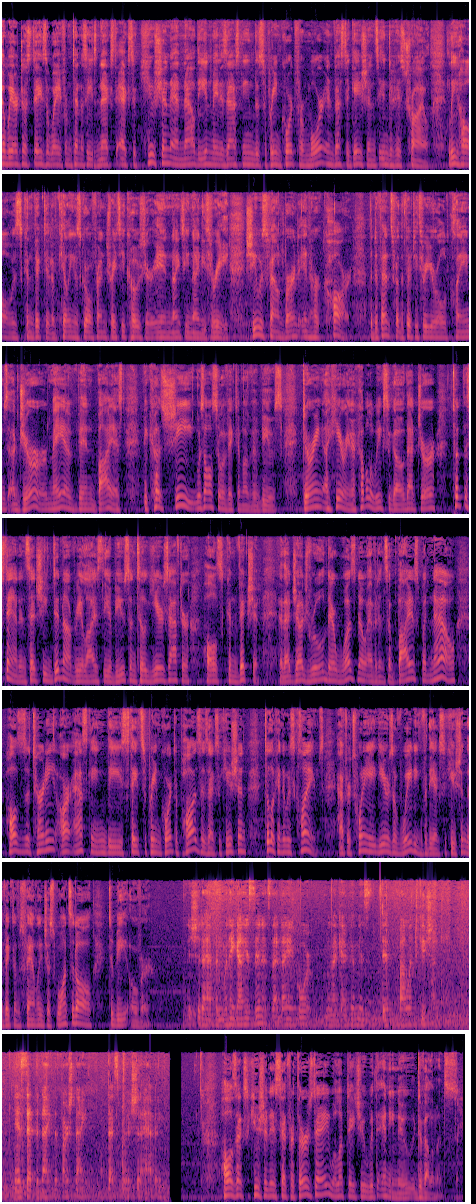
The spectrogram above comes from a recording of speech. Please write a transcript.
And we are just days away from Tennessee's next execution, and now the inmate is asking the Supreme Court for more investigations into his trial. Lee Hall was convicted of killing his girlfriend Traci Crozier in 1993. She was found burned in her car. The defense for the 53-year-old claims a juror may have been biased because she was also a victim of abuse. During a hearing a couple of weeks ago, that juror took the stand and said she did not realize the abuse until years after Hall's conviction. That judge ruled there was no evidence of bias, but now Hall's attorney are asking the state Supreme Court to pause his execution to look into his claims. After 28 years of waiting for the execution, the victim's family just wants it all to be over. It should have happened when he got his sentence that day in court, when they gave him his death by electrocution. And set the date, the first date. That's when it should have happened. Hall's execution is set for Thursday. We'll update you with any new developments.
